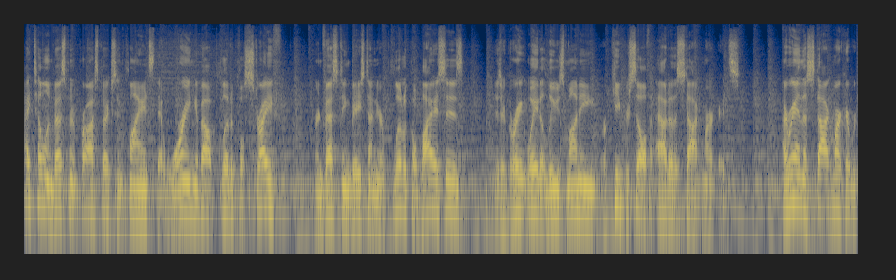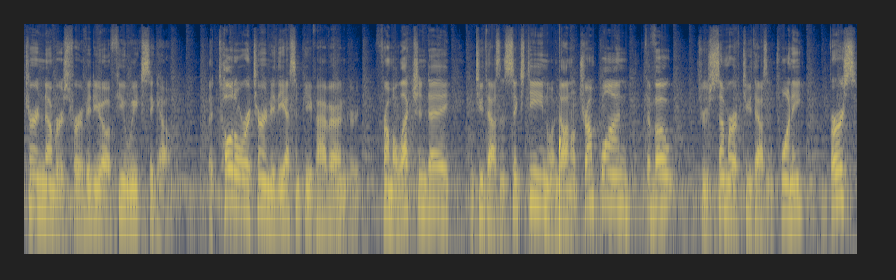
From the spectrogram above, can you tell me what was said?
I tell investment prospects and clients that worrying about political strife or investing based on your political biases is a great way to lose money or keep yourself out of the stock markets. I ran the stock market return numbers for a video a few weeks ago the total return to the S&P 500 from election day in 2016 when Donald Trump won the vote through summer of 2020 versus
